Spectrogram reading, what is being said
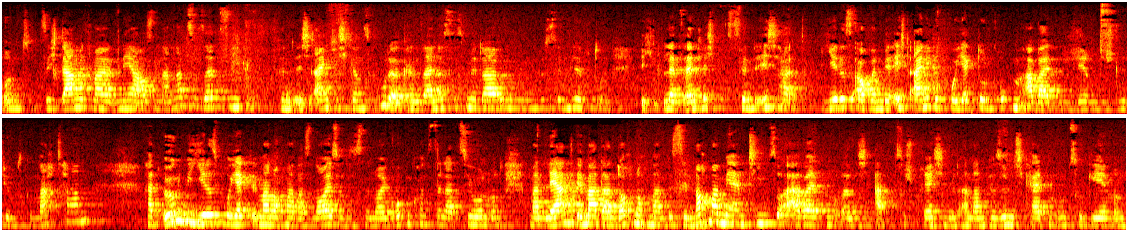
und sich damit mal näher auseinanderzusetzen, finde ich eigentlich ganz gut. Da kann sein, dass es mir da irgendwie ein bisschen hilft. Und ich letztendlich finde ich, hat jedes, auch wenn wir echt einige Projekte und Gruppenarbeiten während des Studiums gemacht haben, hat irgendwie jedes Projekt immer noch mal was Neues und es ist eine neue Gruppenkonstellation und man lernt immer dann doch noch mal ein bisschen noch mal mehr im Team zu arbeiten oder sich abzusprechen, mit anderen Persönlichkeiten umzugehen und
